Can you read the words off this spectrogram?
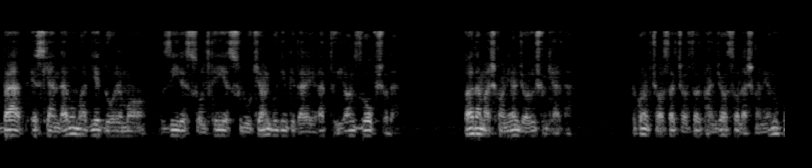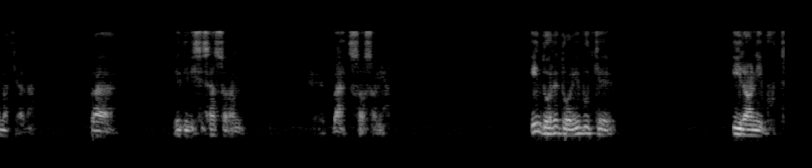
بعد اسکندر اومد. یه دوره ما زیر سلطه سلوکیان بودیم که در حقیقت تو ایران زوب شدن. بعد هم اشکانیان جاروش می‌کردن بکنم 400 450 سال اشکانیان حکومت کردن. و یه 200 سال بعد ساسانیان. این دوره دوره بود که ایرانی بود.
